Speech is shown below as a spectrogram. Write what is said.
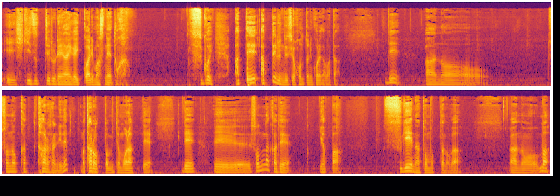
引きずってる恋愛が一個ありますねとか、すごい合って、合ってるんですよ、本当にこれがまた。で、あのーそのかカーラさんにね、まあ、タロット見てもらってで、えーその中でやっぱすげえなと思ったのがあのまあ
